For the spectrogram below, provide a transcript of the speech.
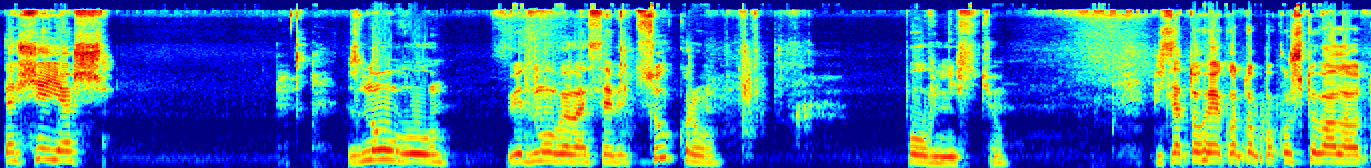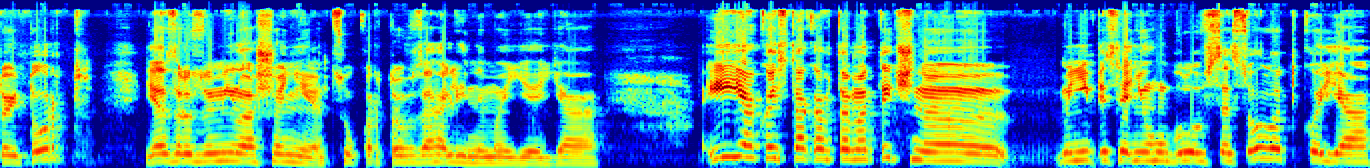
Та ще я ж знову відмовилася від цукру повністю. Після того, як ото покуштувала отой торт, я зрозуміла, що ні, цукор то взагалі не моє. Я... І якось так автоматично мені після нього було все солодко, я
